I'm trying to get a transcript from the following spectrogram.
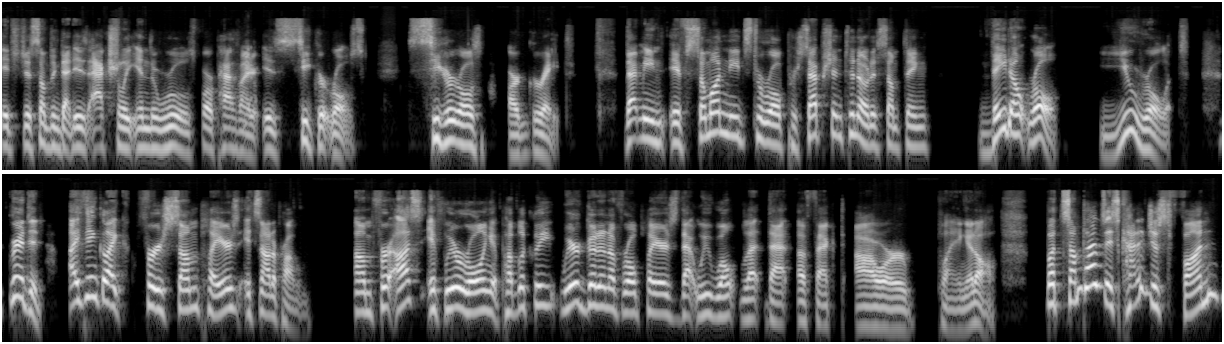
It's just something that is actually in the rules for Pathfinder is secret rolls. Secret rolls are great. That means if someone needs to roll perception to notice something, they don't roll. You roll it. Granted, I think like for some players, it's not a problem. Um, for us, if we were rolling it publicly, we're good enough role players that we won't let that affect our playing at all. But sometimes it's kind of just fun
